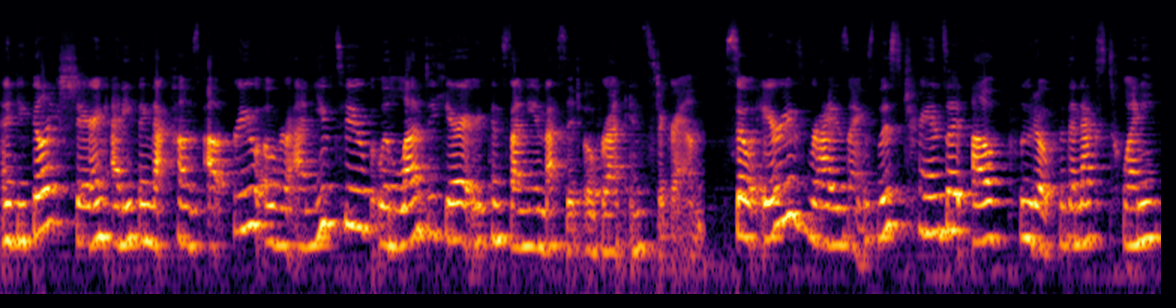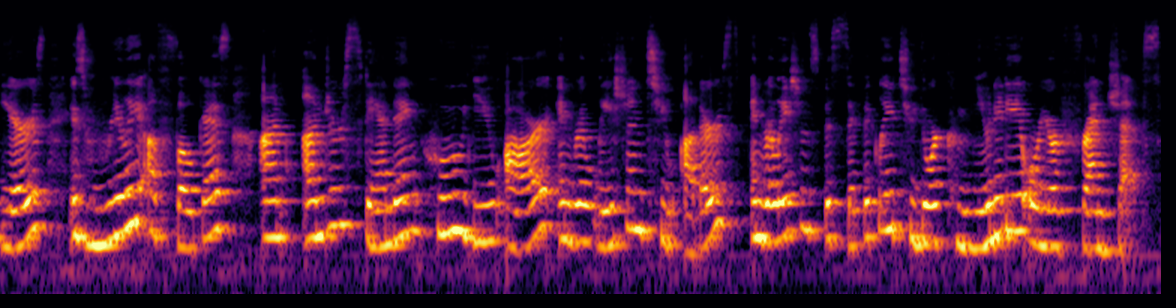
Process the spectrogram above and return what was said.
And if you feel like sharing anything that comes up for you over on YouTube, would love to hear it, or you can send me a message over on Instagram. So, Aries risings, this transit of Pluto for the next 20 years is really a focus on understanding who you are in relation to others, in relation specifically to your community or your friendships.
